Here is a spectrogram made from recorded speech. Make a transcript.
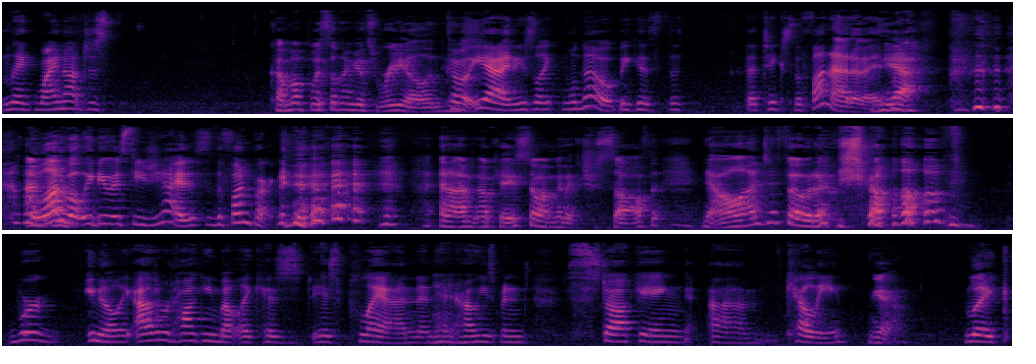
like why not just come up with something that's real and come?" Yeah, and he's like, "Well, no, because the that takes the fun out of it." yeah. a lot of what we do is CGI. This is the fun part. and I'm okay, so I'm gonna solve. The, now on to Photoshop. we're you know like as we're talking about like his his plan and Mhm. how he's been stalking um, Kelly. yeah, Like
